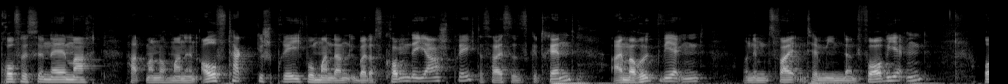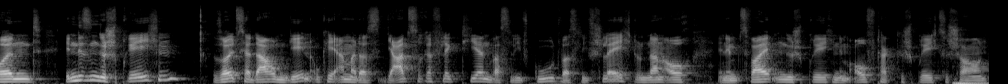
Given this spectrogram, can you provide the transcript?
professionell macht, hat man nochmal ein Auftaktgespräch, wo man dann über das kommende Jahr spricht. Das heißt, es ist getrennt, einmal rückwirkend und im zweiten Termin dann vorwirkend. Und in diesen Gesprächen soll es ja darum gehen, okay, einmal das Jahr zu reflektieren, was lief gut, was lief schlecht und dann auch in dem zweiten Gespräch, in dem Auftaktgespräch zu schauen,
